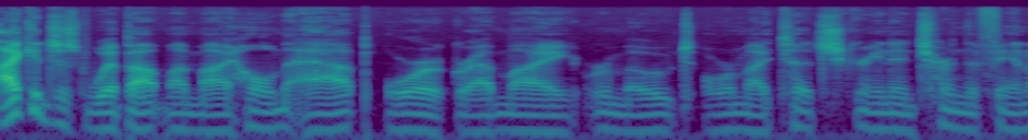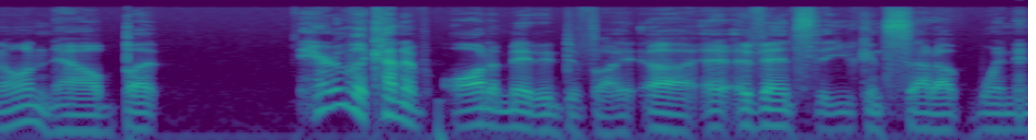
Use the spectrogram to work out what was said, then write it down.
I could just whip out my My Home app or grab my remote or my touchscreen and turn the fan on now, but here are the kind of automated device, uh, events that you can set up when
